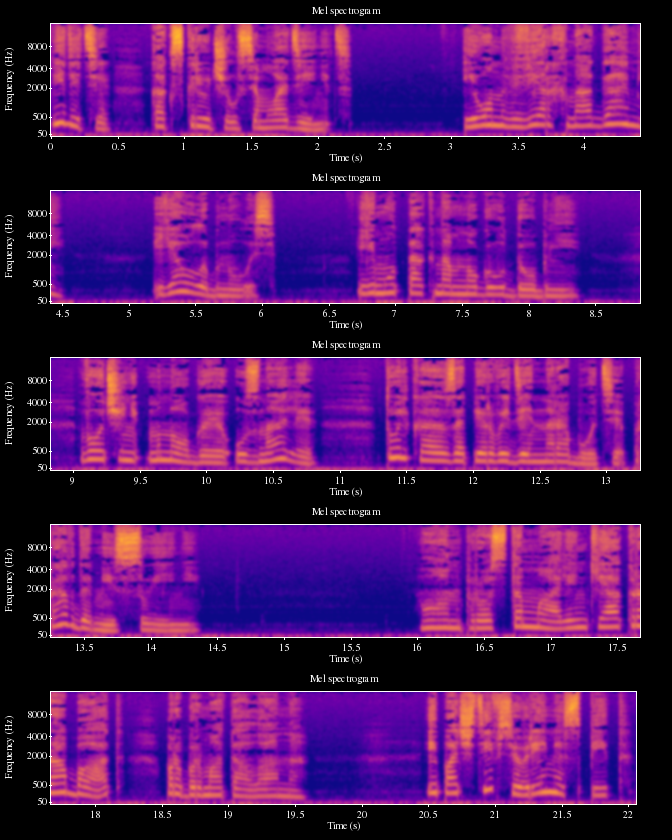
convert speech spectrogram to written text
Видите, как скрючился младенец? И он вверх ногами. Я улыбнулась. Ему так намного удобнее. Вы очень многое узнали только за первый день на работе, правда, мисс Суини? «Он просто маленький акробат», — пробормотала она. «И почти все время спит».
